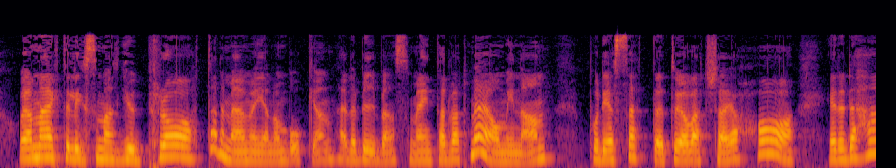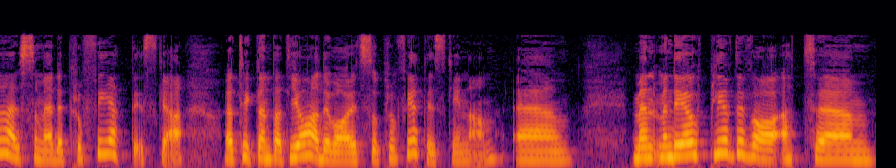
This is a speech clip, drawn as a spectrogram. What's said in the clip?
Och jag märkte liksom att Gud pratade med mig genom boken, eller Bibeln, som jag inte hade varit med om innan på det sättet. Och jag vart så här, jaha, är det det här som är det profetiska? Och jag tyckte inte att jag hade varit så profetisk innan. Ehm, men, men det jag upplevde var att, ehm,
